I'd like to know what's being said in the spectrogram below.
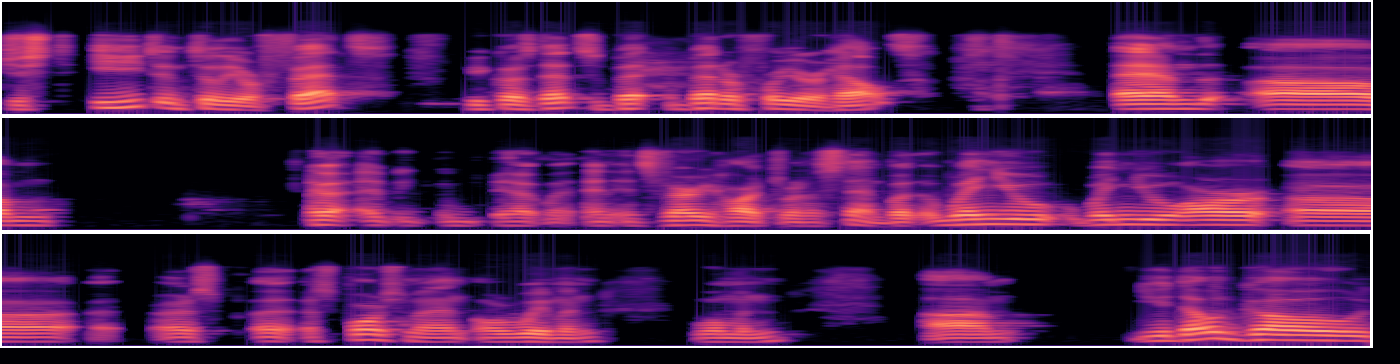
just eat until you're fat because that's be- better for your health and um, uh, and it's very hard to understand. But when you when you are uh, a, a- sportsman or woman woman, um, you don't go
